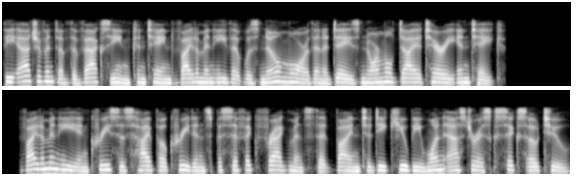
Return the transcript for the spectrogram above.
The adjuvant of the vaccine contained vitamin E that was no more than a day's normal dietary intake. Vitamin E increases hypocretin-specific fragments that bind to DQB1 602,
